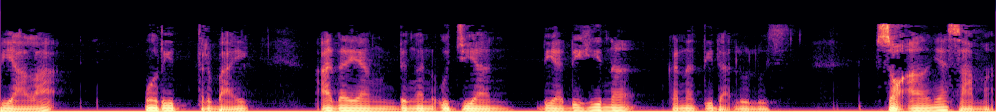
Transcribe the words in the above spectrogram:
piala murid terbaik, ada yang dengan ujian dia dihina karena tidak lulus. Soalnya sama,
